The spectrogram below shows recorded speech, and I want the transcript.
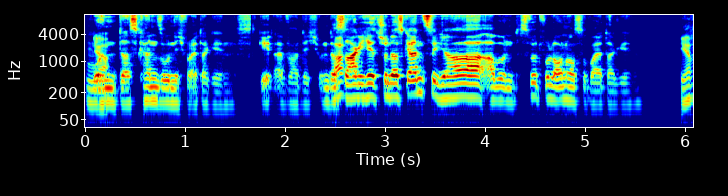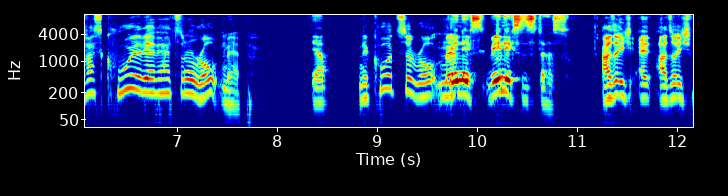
Ja. Und das kann so nicht weitergehen. Es geht einfach nicht. Und das sage ich jetzt schon das ganze Jahr, aber es wird wohl auch noch so weitergehen. Ja, was cool wäre, wäre halt so eine Roadmap. Ja. Eine kurze Roadmap. Wenigst, wenigstens das. Also ich, äh, also ich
